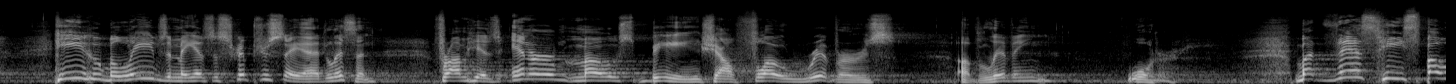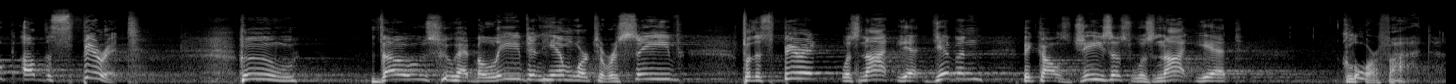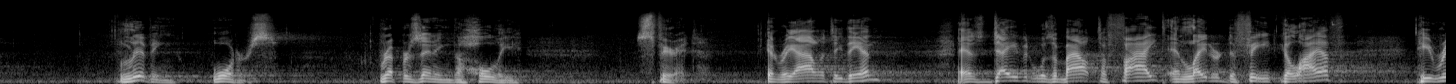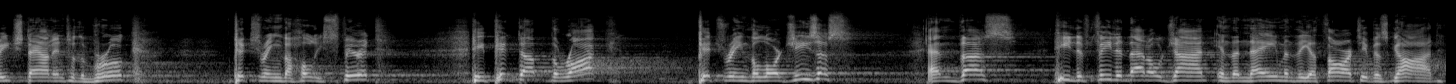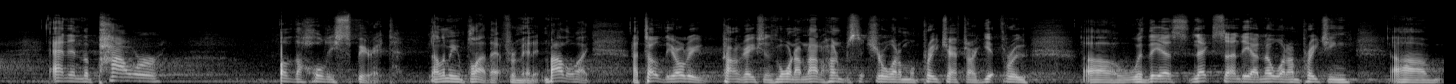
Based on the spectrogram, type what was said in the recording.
he who believes in me, as the scripture said, listen, from his innermost being shall flow rivers of living water. But this he spoke of the Spirit, whom those who had believed in him were to receive, for the Spirit was not yet given because Jesus was not yet glorified. Living waters representing the Holy Spirit. In reality, then, as David was about to fight and later defeat Goliath, he reached down into the brook, picturing the Holy Spirit. He picked up the rock, picturing the Lord Jesus, and thus he defeated that old giant in the name and the authority of his God and in the power of the Holy Spirit. Now, let me imply that for a minute. And by the way, I told the early congregation this morning, I'm not 100% sure what I'm going to preach after I get through uh, with this. Next Sunday, I know what I'm preaching. Um,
